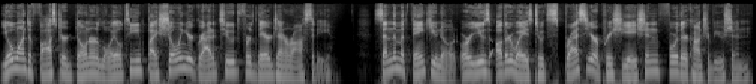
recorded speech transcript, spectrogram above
You'll want to foster donor loyalty by showing your gratitude for their generosity. Send them a thank you note or use other ways to express your appreciation for their contribution.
